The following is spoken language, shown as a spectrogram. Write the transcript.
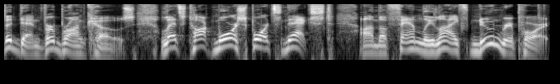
the Denver Broncos. Let's talk more sports next on the Family Life Noon Report.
